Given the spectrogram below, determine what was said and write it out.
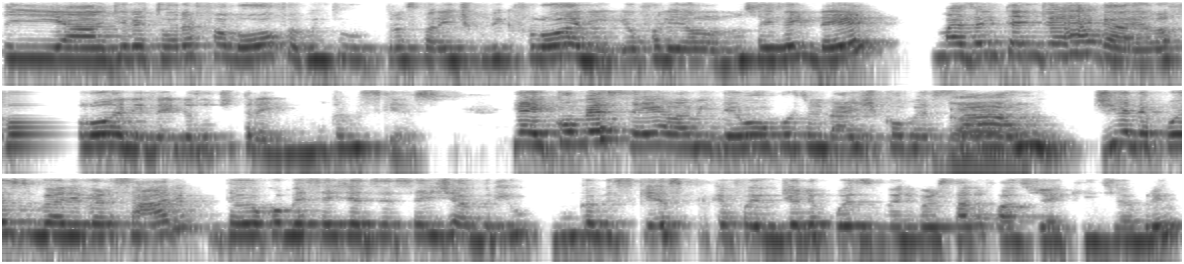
e a diretora falou, foi muito transparente comigo, falou, Anne, eu falei, eu não sei vender, mas eu entendo de RH. Ela falou, Anne, vendas eu te treino, nunca me esqueço. E aí comecei, ela me deu a oportunidade de começar um dia depois do meu aniversário. Então eu comecei dia 16 de abril, nunca me esqueço, porque foi um dia depois do meu aniversário, eu faço dia 15 de abril.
